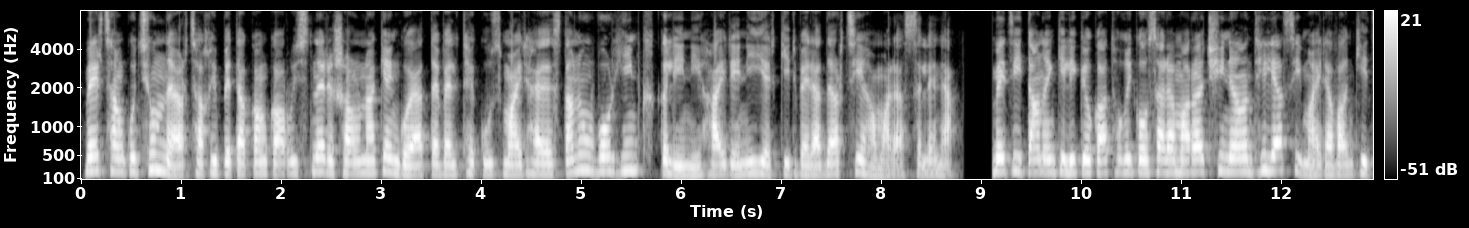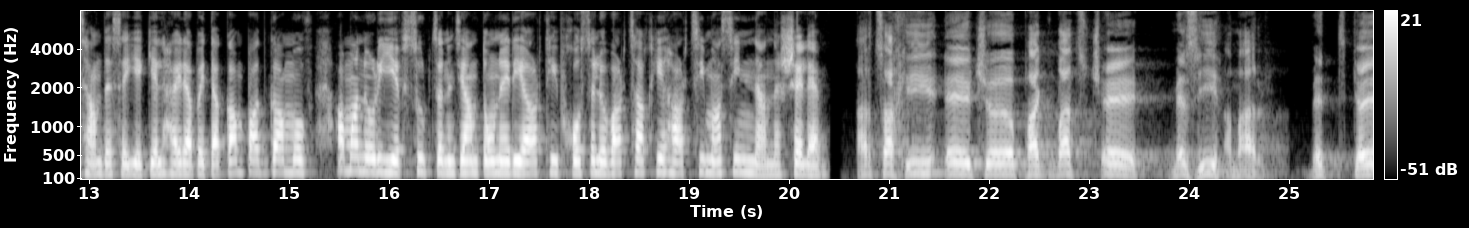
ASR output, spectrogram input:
Մեր ցանկությունն է Արցախի պետական կառույցները շարունակեն գոյատևել թեկուզ մայր Հայաստանում, որ հիմք կլինի հայրենի երկիր վերադարձի համար ասել է նա։ Մեծի տան Ընկիլիկյո կաթողիկոս Արամ Արաչինը Անթիլյասի մայրավանքից հանդես է եկել հայրապետական падգամով, ամանորի եւ Սուրբ Ծննդյան տոների արթիվ խոսելով Արցախի հարցի մասին նա նշել է. Արցախի էջը փակված չէ մեզի համար։ Պետք է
